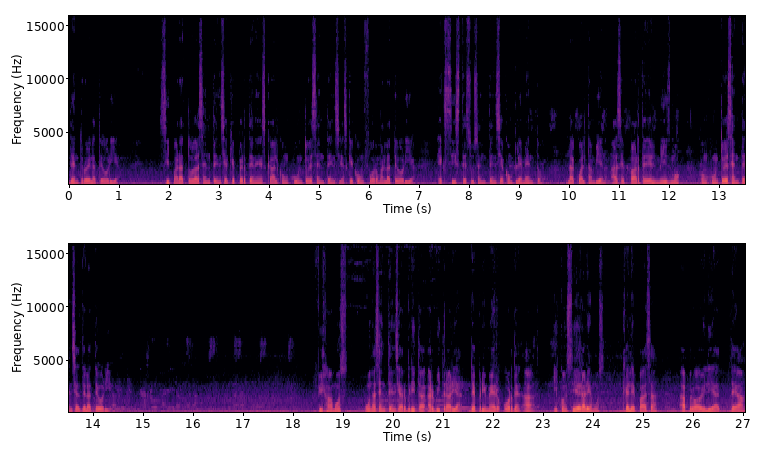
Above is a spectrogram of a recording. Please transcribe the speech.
dentro de la teoría. Si para toda sentencia que pertenezca al conjunto de sentencias que conforman la teoría existe su sentencia complemento, la cual también hace parte del mismo conjunto de sentencias de la teoría. Fijamos una sentencia arbitraria de primer orden A y consideraremos que le pasa a probabilidad de A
